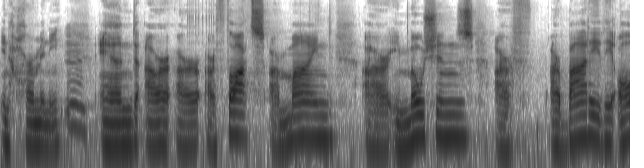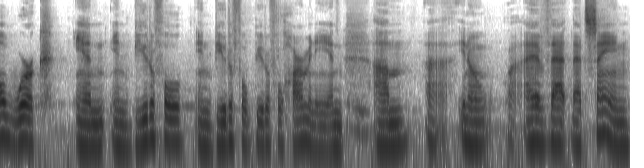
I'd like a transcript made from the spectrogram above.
in harmony, Mm. and our, our our thoughts, our mind, our emotions, our our body, they all work in in beautiful in beautiful beautiful harmony. And um, uh, you know, I have that that saying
